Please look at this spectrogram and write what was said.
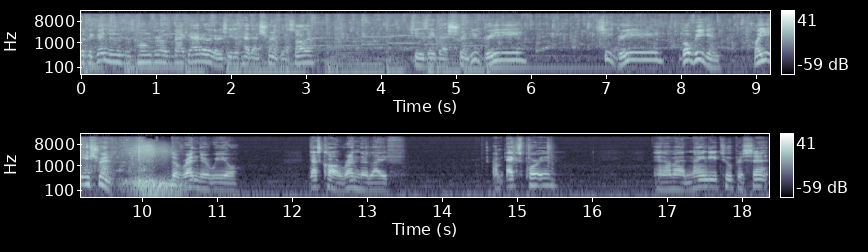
But the good news is homegirl's back at it. Look at her. She just had that shrimp. Y'all saw her? She just ate that shrimp. You greedy. She greedy. Go vegan. Why you eating shrimp? The render wheel. That's called render life. I'm exporting and I'm at 92%.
